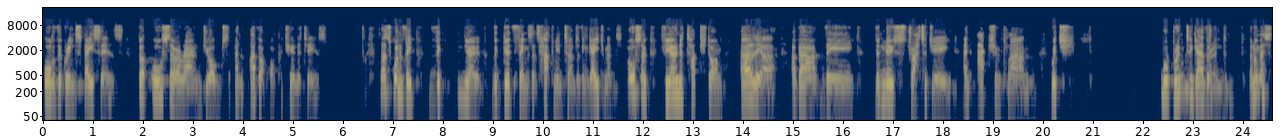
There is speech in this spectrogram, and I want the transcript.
all of the green spaces, but also around jobs and other opportunities. That's one of the, the you know the good things that's happening in terms of engagement. Also, Fiona touched on earlier about the the new strategy and action plan, which will bring together and and almost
